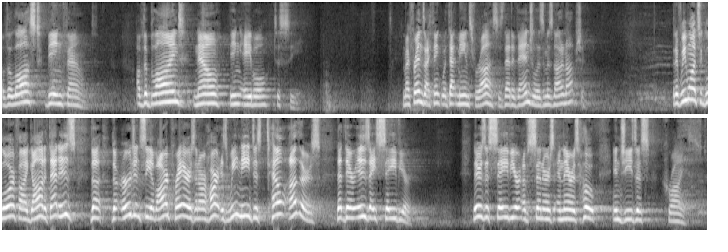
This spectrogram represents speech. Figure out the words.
of the lost being found, of the blind now being able to see. My friends, I think what that means for us is that evangelism is not an option. That if we want to glorify God, if that is the, the urgency of our prayers and our heart, is we need to tell others that there is a Savior. There is a Savior of sinners, and there is hope in Jesus Christ.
